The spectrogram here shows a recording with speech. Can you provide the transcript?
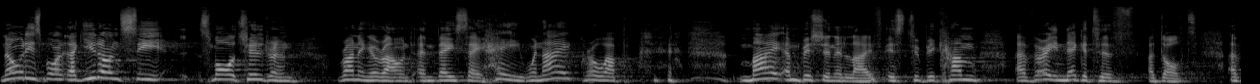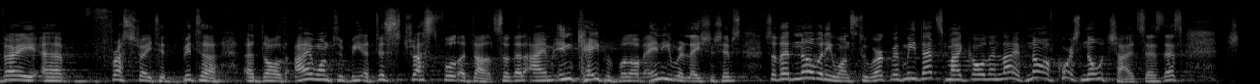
Nobody's born, like, you don't see small children running around and they say, hey, when I grow up, my ambition in life is to become a very negative adult, a very uh, frustrated, bitter adult. I want to be a distrustful adult so that I'm incapable of any relationships, so that nobody wants to work with me. That's my goal in life. No, of course, no child says this. Ch-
